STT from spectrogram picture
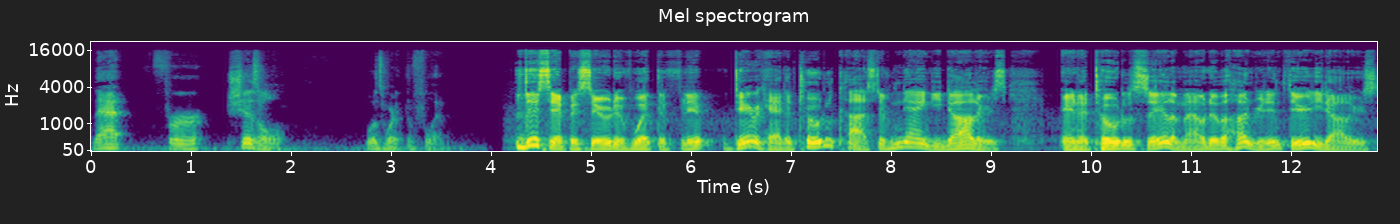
That for shizzle was worth the flip. This episode of What the Flip, Derek had a total cost of $90 and a total sale amount of $130,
